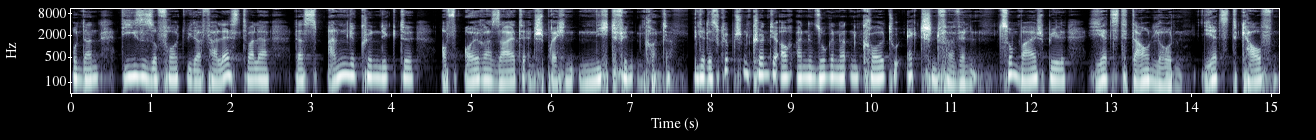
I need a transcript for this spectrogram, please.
und dann dann diese sofort wieder verlässt, weil er das angekündigte auf eurer Seite entsprechend nicht finden konnte. In der Description könnt ihr auch einen sogenannten Call to Action verwenden. Zum Beispiel jetzt downloaden, jetzt kaufen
